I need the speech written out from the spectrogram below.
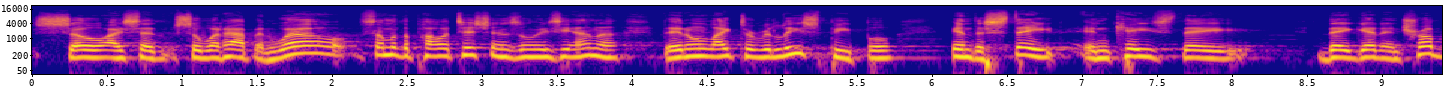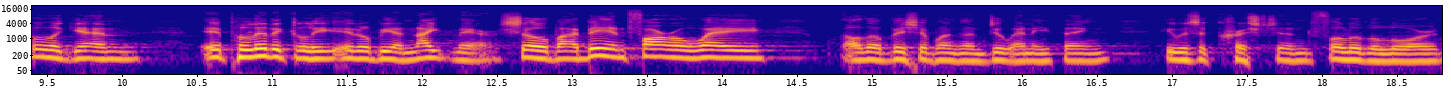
So I said, So what happened? Well, some of the politicians in Louisiana, they don't like to release people in the state in case they, they get in trouble again. It, politically, it'll be a nightmare. So by being far away, although Bishop wasn't going to do anything, he was a Christian, full of the Lord.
